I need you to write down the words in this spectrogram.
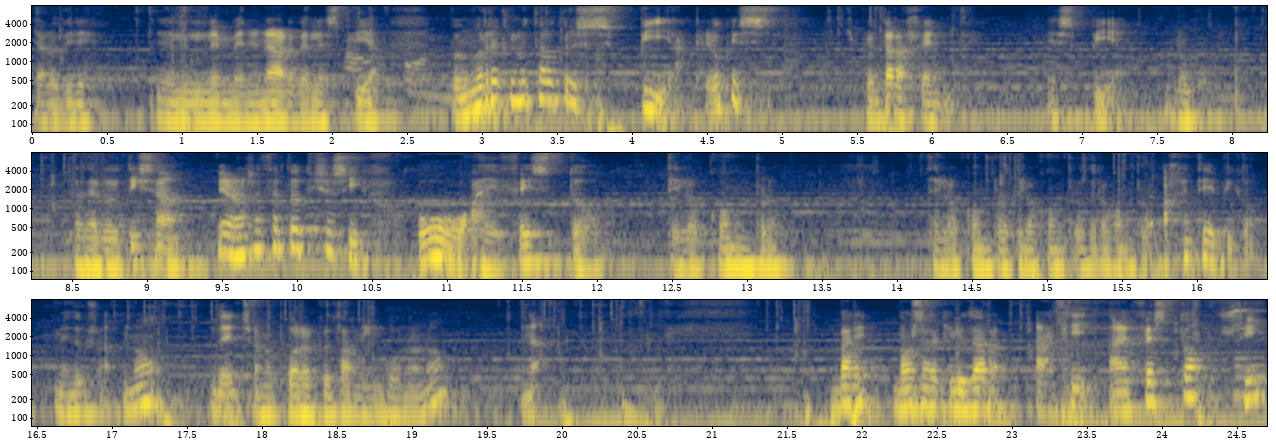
Ya lo diré. El envenenar del espía. ¿Podemos reclutar otro espía? Creo que sí. Reclutar a gente. Espía. No. Sacerdotisa. Mira, una sacerdotisa sí. Oh, a Hefesto. Te lo compro. Te lo compro, te lo compro, te lo compro. Agente épico. Medusa. No. De hecho, no puedo reclutar ninguno, ¿no? No. Vale, vamos a reclutar aquí a Hefesto. Sí.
